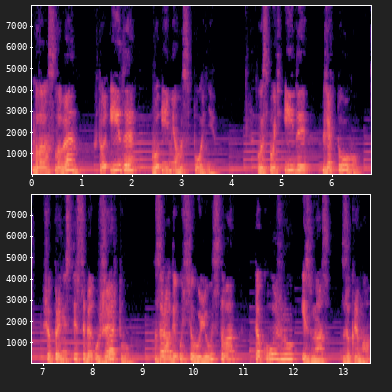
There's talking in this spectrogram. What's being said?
благословен, хто іде во ім'я Господнє. Господь іде для того, щоб принести себе у жертву заради усього людства та кожну із нас, зокрема.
